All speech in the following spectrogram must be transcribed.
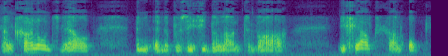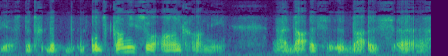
Dan gaan ons wel in in 'n posisie beland waar die geld gaan opwees. Dit, dit ons kan nie so aangaan nie. Uh, daar is daar is uh,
